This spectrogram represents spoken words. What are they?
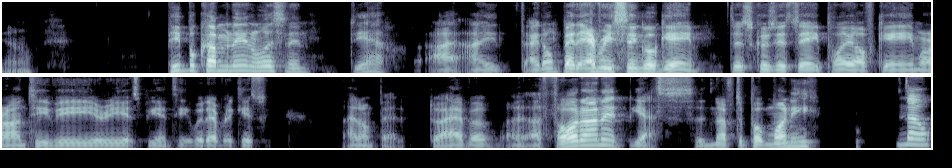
you know people coming in and listening, yeah. I, I, I don't bet every single game just because it's a playoff game or on TV or ESPN, TV, whatever the case. I don't bet it. Do I have a, a thought on it? Yes. Enough to put money? No.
